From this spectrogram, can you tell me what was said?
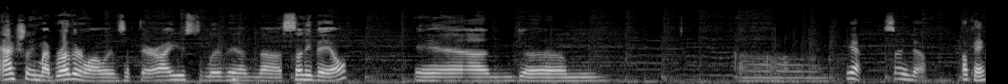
actually, my brother-in-law lives up there. I used to live in uh, Sunnyvale, and um, uh, yeah, Sunnyvale. Okay.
